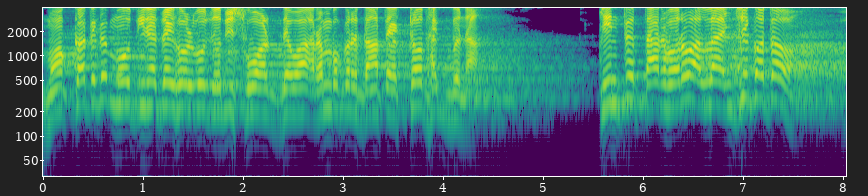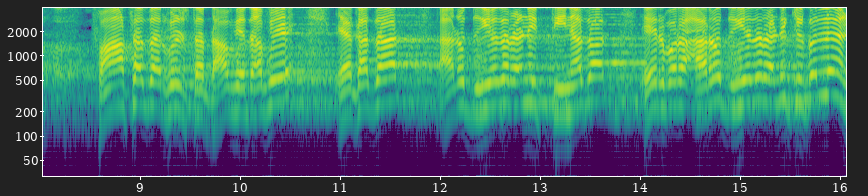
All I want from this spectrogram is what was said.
মক্কা থেকে মদিনা যাই হলবো যদি সোয়ার দেওয়া আরম্ভ করে, দাঁত একটাও থাকবে না। কিন্তু তারপরেও আল্লাহ আনছে কত? পাঁচ হাজার ফেরস্তা ধাপে ধাপে এক হাজার আরও দুই হাজার আনি, তিন হাজার। এরপরে আরও দুই হাজার আনি, কী করলেন?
